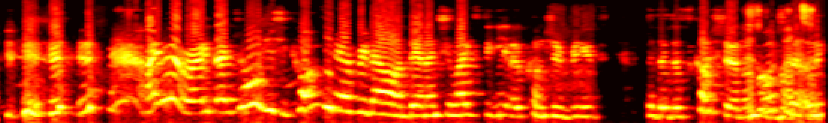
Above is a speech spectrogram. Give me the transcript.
I know, right? I told you she comes in every now and then, and she likes to, you know, contribute to the discussion. Unfortunately,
